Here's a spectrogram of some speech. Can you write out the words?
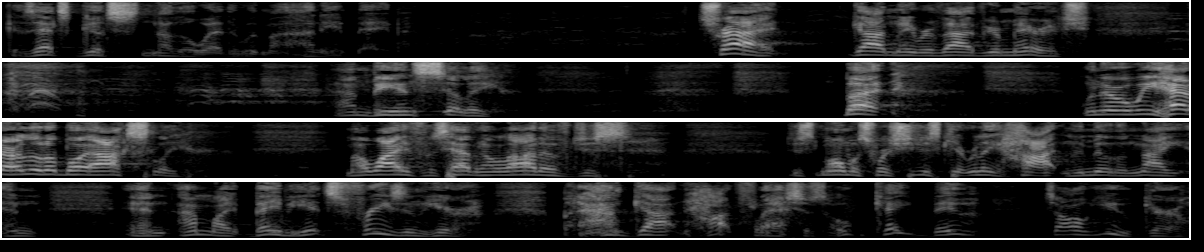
because that's good snuggle weather with my honey babe. Try it. God may revive your marriage. I'm being silly. But whenever we had our little boy Oxley, my wife was having a lot of just just moments where she just get really hot in the middle of the night. And, and I'm like, baby, it's freezing here. But I've got hot flashes. Okay, baby, it's all you, girl.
